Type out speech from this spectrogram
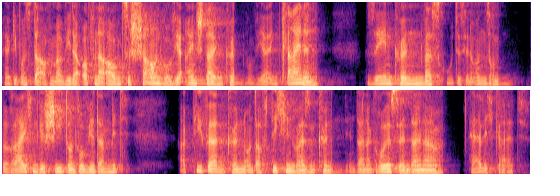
Herr, gib uns da auch immer wieder offene Augen zu schauen, wo wir einsteigen können, wo wir im Kleinen sehen können, was Gutes in unseren Bereichen geschieht und wo wir damit aktiv werden können und auf dich hinweisen können, in deiner Größe, in deiner Herrlichkeit.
